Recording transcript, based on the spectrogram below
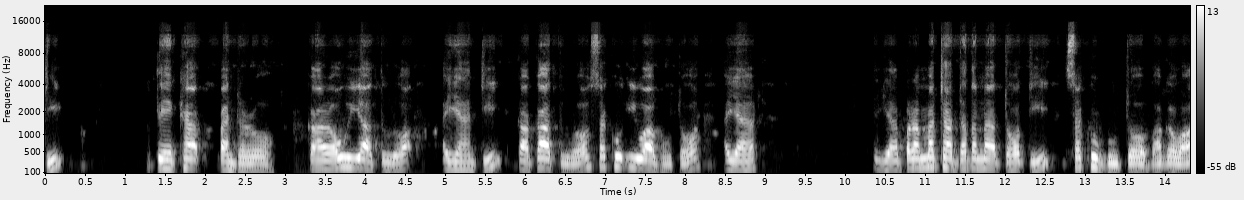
တိသင်္ခပန္ဒရောကာရောဝိယသူရောအယံတိကာကသူရောသက္ခုဣဝဘူတောအယံယပရမတ္ထဒသနတောတိသက္ခုဘူတောဘာဂဝါ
